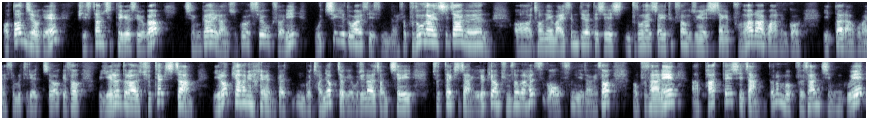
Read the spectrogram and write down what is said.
어떤 지역에 비슷한 주택의 수요가 증가해가지고 수요 곡선이 우측 이동할 수 있습니다. 그래서 부동산 시장은 어, 전에 말씀드렸듯이 부동산 시장의 특성 중에 시장의 분화라고 하는 거 있다라고 말씀을 드렸죠. 그래서 예를 들어 주택 시장 이렇게 하면은 그러니까 뭐 전역적인 우리나라 전체의 주택 시장 이렇게만 분석을 할 수가 없습니다. 그래서 뭐 부산의 아파트 시장 또는 뭐 부산 진구의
